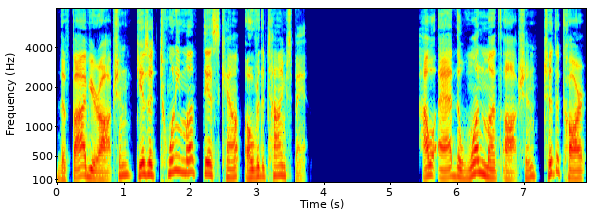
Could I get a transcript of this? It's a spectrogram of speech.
The 5-year option gives a 20-month discount over the time span. I will add the 1-month option to the cart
